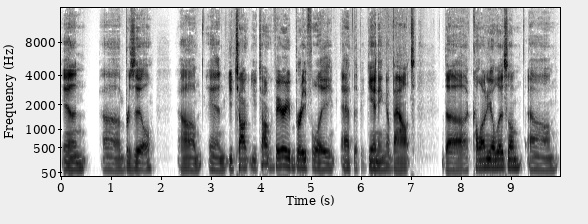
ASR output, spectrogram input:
in uh, Brazil. Um, and you talk you talk very briefly at the beginning about the colonialism um,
